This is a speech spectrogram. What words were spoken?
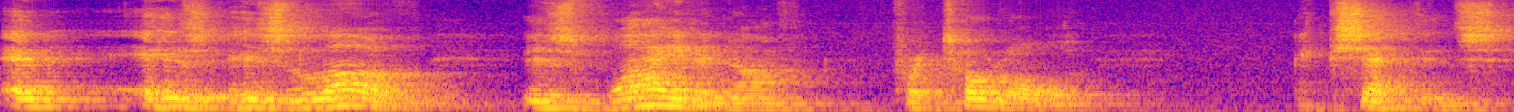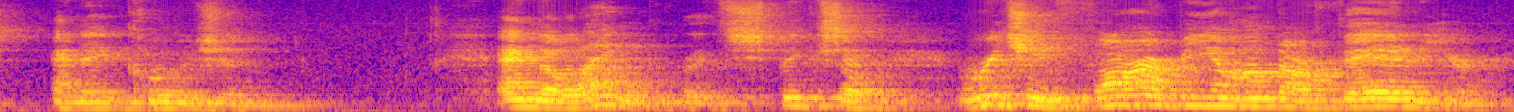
And his, his love is wide enough for total acceptance and inclusion. And the it speaks of reaching far beyond our failure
